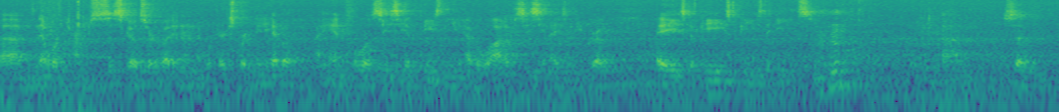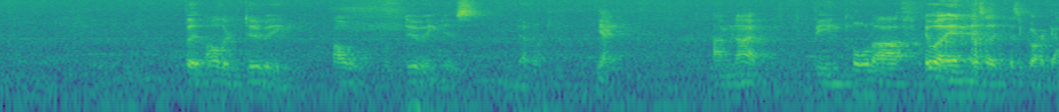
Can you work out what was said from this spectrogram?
um, network terms, Cisco Certified Internet Network Expert, then you have a, a handful of CCNPs, and you have a lot of CCNAs, and you grow A's to P's, P's to E's. Mhm. Um, So, but all they're doing, all we're doing is networking. Yeah. I'm not being pulled off, well, and as a, as a guard guy,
